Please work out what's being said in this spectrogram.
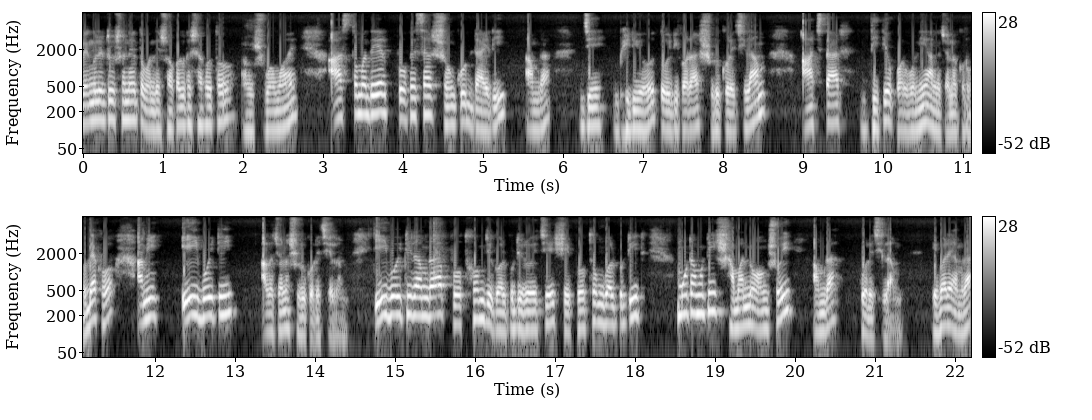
বেঙ্গলি টিউশনে তোমাদের সকলকে স্বাগত, আমি শুভময়। আজ তোমাদের প্রফেসর শঙ্কুর ডায়েরি আমরা যে ভিডিও তৈরি করা শুরু করেছিলাম, আজ তার দ্বিতীয় পর্ব নিয়ে আলোচনা করব। দেখো, আমি এই বইটি আলোচনা শুরু করেছিলাম। এই বইটির আমরা প্রথম যে গল্পটি রয়েছে, সেই প্রথম গল্পটির মোটামুটি সামান্য অংশই আমরা করেছিলাম। এবারে আমরা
